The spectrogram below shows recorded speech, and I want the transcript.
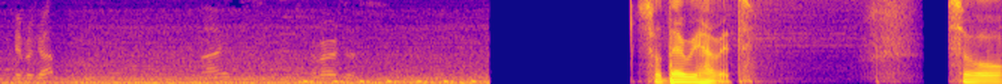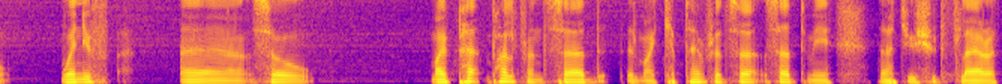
Speed up. Nice. Reverses. So there we have it. So when you, uh, so my pilot friend said, my captain friend said to me that you should flare at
